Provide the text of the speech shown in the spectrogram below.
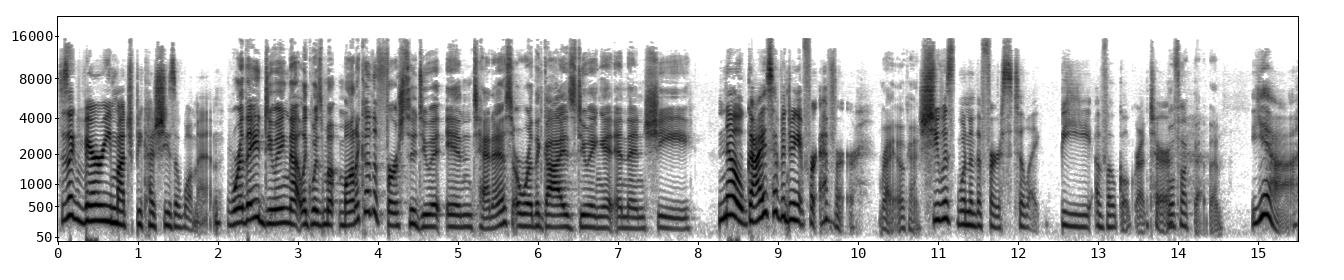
So it's like very much because she's a woman. Were they doing that? Like, was Mo- Monica the first to do it in tennis, or were the guys doing it and then she? No, guys have been doing it forever. Right. Okay. She was one of the first to like be a vocal grunter. Well, fuck that then. Yeah.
